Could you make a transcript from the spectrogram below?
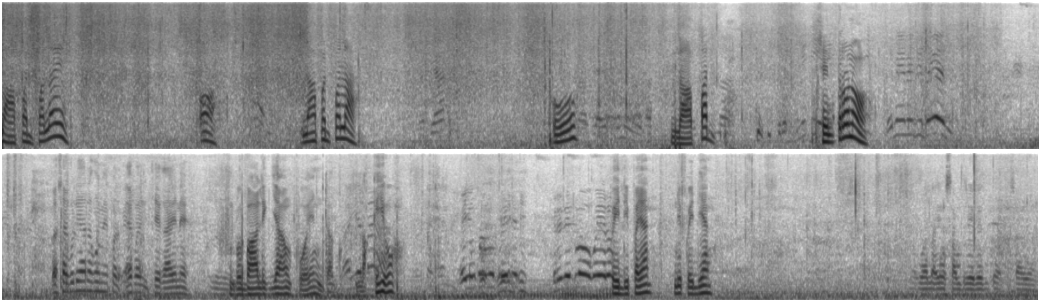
Lapad pala eh. Oh. Lapad pala. Oh. Lapad. Sentro no. Basta ko diyan ako may pa. Eh, kaya na eh. Babalik diyan po yan. Laki oh. Pwede pa yan. Hindi pwede yan. Wala yung sambrilan ko. Sayang.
